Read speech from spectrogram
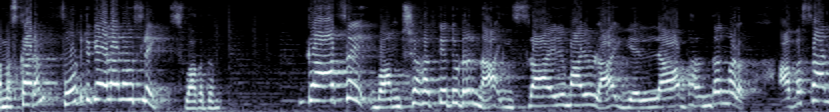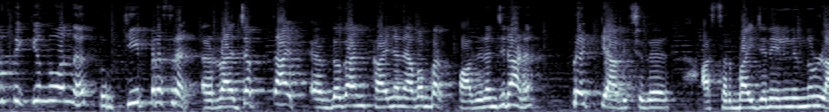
നമസ്കാരം. ഫോർട്ട് കേരള ന്യൂസിലേക്ക് സ്വാഗതം. ഗാസയിൽ വംശഹത്യ തുടർന്ന ഇസ്രായേലുമായുള്ള എല്ലാ ബന്ധങ്ങളും അവസാനിപ്പിക്കുന്നുവെന്ന് തുർക്കി പ്രസിഡന്റ് റജബ് തായ്പ് എർദോഗാൻ കഴിഞ്ഞ നവംബർ പതിനഞ്ചിനാണ് പ്രഖ്യാപിച്ചത്. അസർബൈജനിൽ നിന്നുള്ള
